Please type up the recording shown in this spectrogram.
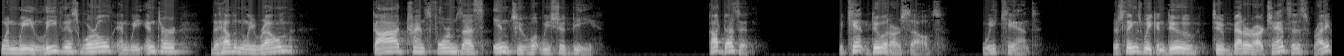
when we leave this world and we enter the heavenly realm, God transforms us into what we should be. God does it. We can't do it ourselves. We can't. There's things we can do to better our chances, right?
